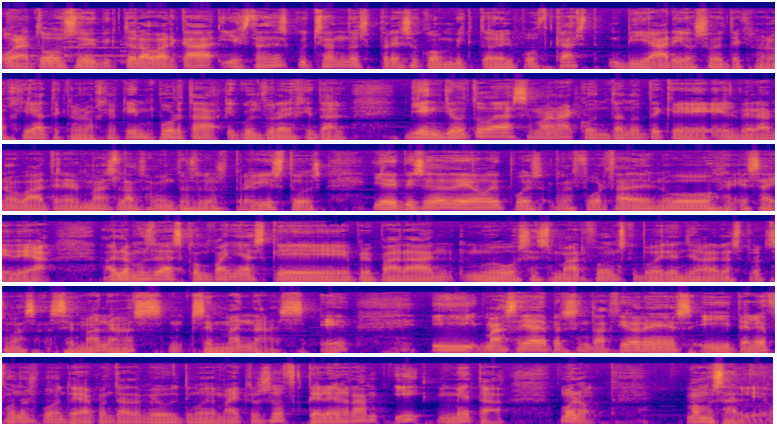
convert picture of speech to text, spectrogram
Hola a todos, soy Víctor Abarca y estás escuchando Expreso con Víctor, el podcast diario sobre tecnología, tecnología que importa y cultura digital. Bien, yo toda la semana contándote que el verano va a tener más lanzamientos de los previstos y el episodio de hoy pues refuerza de nuevo esa idea. Hablamos de las compañías que preparan nuevos smartphones que podrían llegar en las próximas semanas, semanas, ¿eh? Y más allá de presentaciones y teléfonos, bueno, te voy a contar también lo último de Microsoft, Telegram y Meta. Bueno, vamos al lío.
